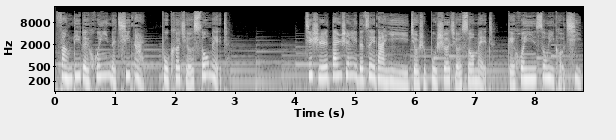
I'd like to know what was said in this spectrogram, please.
放低对婚姻的期待，不苛求 soul mate。其实单身力的最大意义就是不奢求 soul mate，给婚姻松一口气。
